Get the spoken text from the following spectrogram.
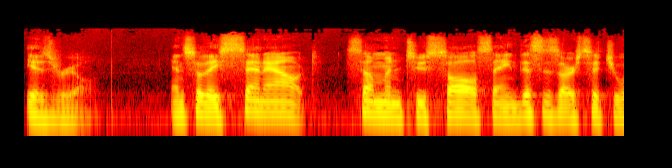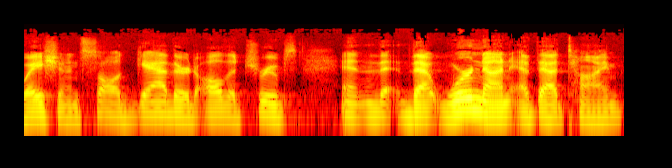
Israel. And so they sent out someone to Saul saying, This is our situation. And Saul gathered all the troops and th- that were none at that time.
